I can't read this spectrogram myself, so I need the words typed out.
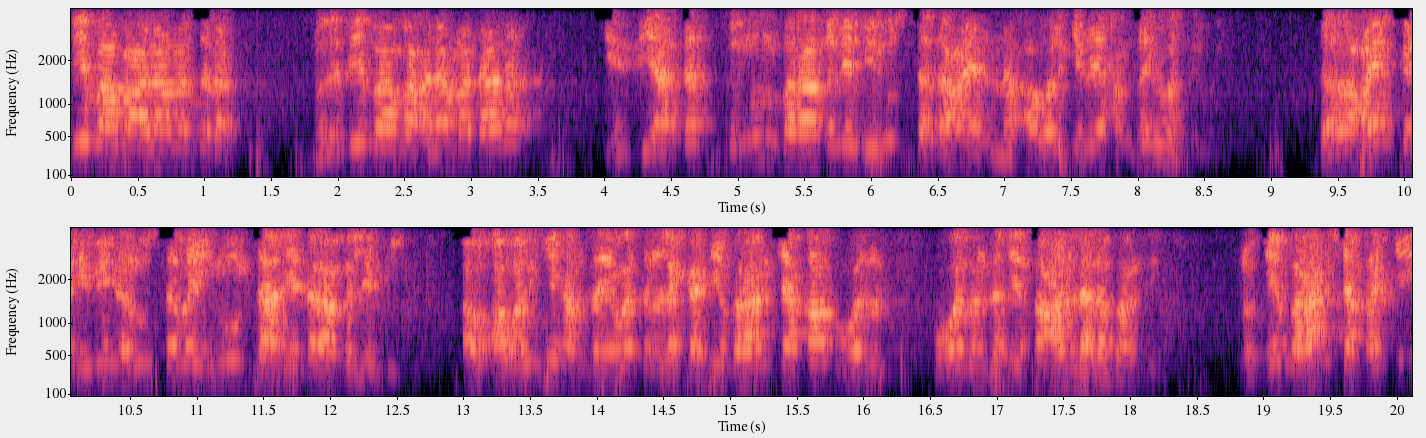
دې باب علامه سره نو د دې باب علامه دا ده چې زیادت سنون براغله ویروسته د عین نه اول کې به حمزه وصل دا عین کلمې نه روسته به نون زائد راغلي وي او اول کې حمزه وصل لکه ابران شقاب وزن وزن د افعال لاله باندې نو دې بران شقه کې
